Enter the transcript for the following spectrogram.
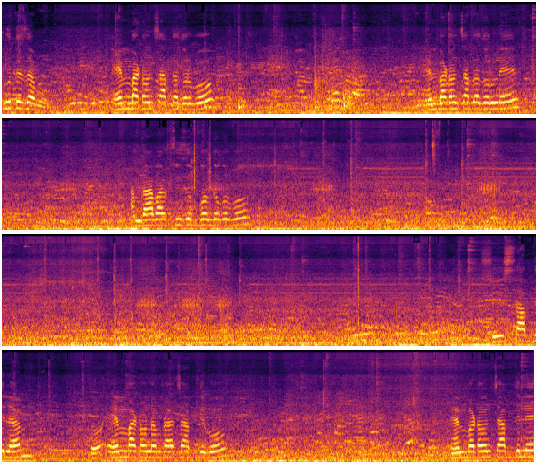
টুতে যাব। এম বাটন চাপটা ধরবো। এম বাটন চাপটা ধরলে আমরা আবার সুইচ অফ বন্ধ করব। সুইচ চাপ দিলাম। তো এম বাটন আমরা চাপ দেব। এম বাটন চাপ দিলে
